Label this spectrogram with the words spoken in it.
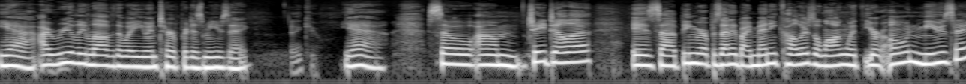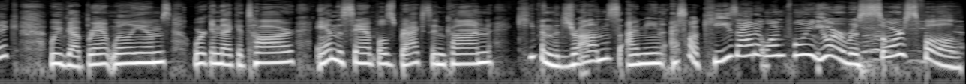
Yeah, I really love the way you interpret his music. Thank you. Yeah. So um, J Dilla is uh, being represented by many colors along with your own music. We've got Brant Williams working that guitar and the samples, Braxton Kahn keeping the drums. I mean, I saw keys out at one point. You are resourceful.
